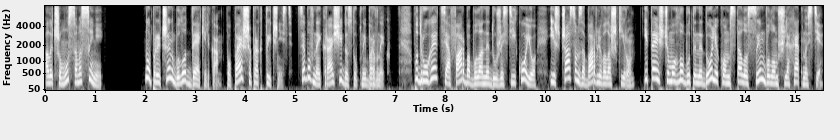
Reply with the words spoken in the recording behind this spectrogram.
Але чому саме синій? Ну, причин було декілька. По-перше, практичність. Це був найкращий доступний барвник. По-друге, ця фарба була не дуже стійкою і з часом забарвлювала шкіру. І те, що могло бути недоліком, стало символом шляхетності.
